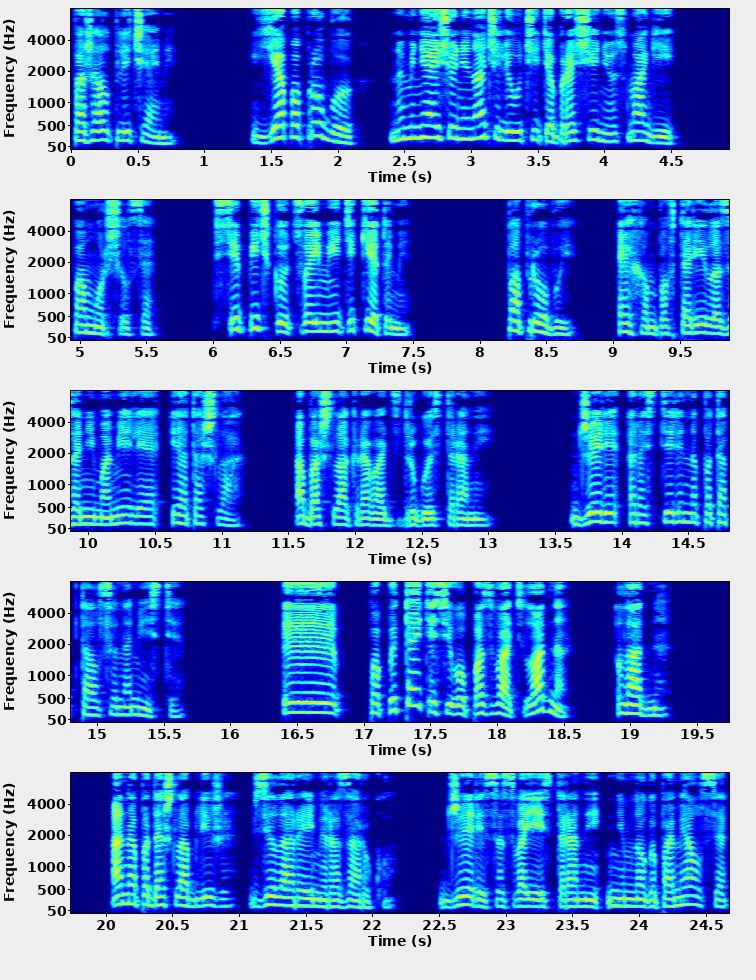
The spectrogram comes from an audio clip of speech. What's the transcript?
Пожал плечами. «Я попробую, Но меня еще не начали учить обращению с магией», — поморщился. «Все пичкают своими этикетами». «Попробуй», — эхом повторила за ним Амелия и отошла. Обошла кровать с другой стороны. Джерри растерянно потоптался на месте. э попытайтесь его позвать, ладно?» «Ладно». Она подошла ближе, взяла Реймера за руку. Джерри со своей стороны немного помялся,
